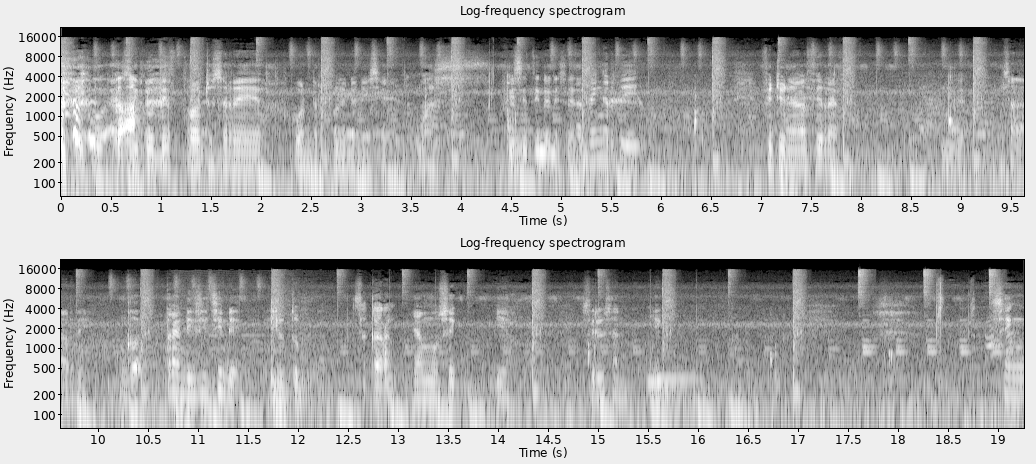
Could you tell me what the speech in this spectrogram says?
Iku eksekutif produser Wonderful Indonesia. mas visit Indonesia Nanti ngerti videonya Alfie Rev. enggak Masa ngerti? Enggak trending sih deh YouTube sekarang yang musik. Iya. Seriusan. Ik- Sing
